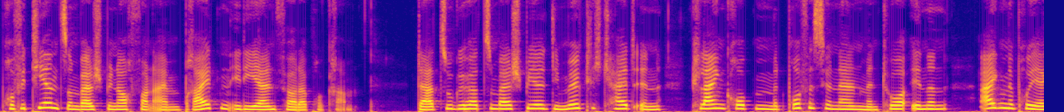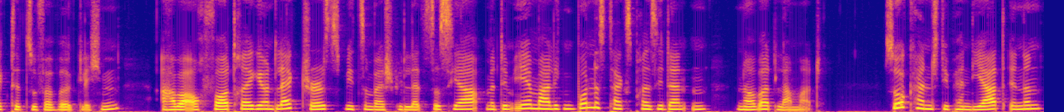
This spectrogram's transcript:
profitieren zum Beispiel noch von einem breiten ideellen Förderprogramm. Dazu gehört zum Beispiel die Möglichkeit, in Kleingruppen mit professionellen MentorInnen eigene Projekte zu verwirklichen, aber auch Vorträge und Lectures, wie zum Beispiel letztes Jahr mit dem ehemaligen Bundestagspräsidenten Norbert Lammert. So können StipendiatInnen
